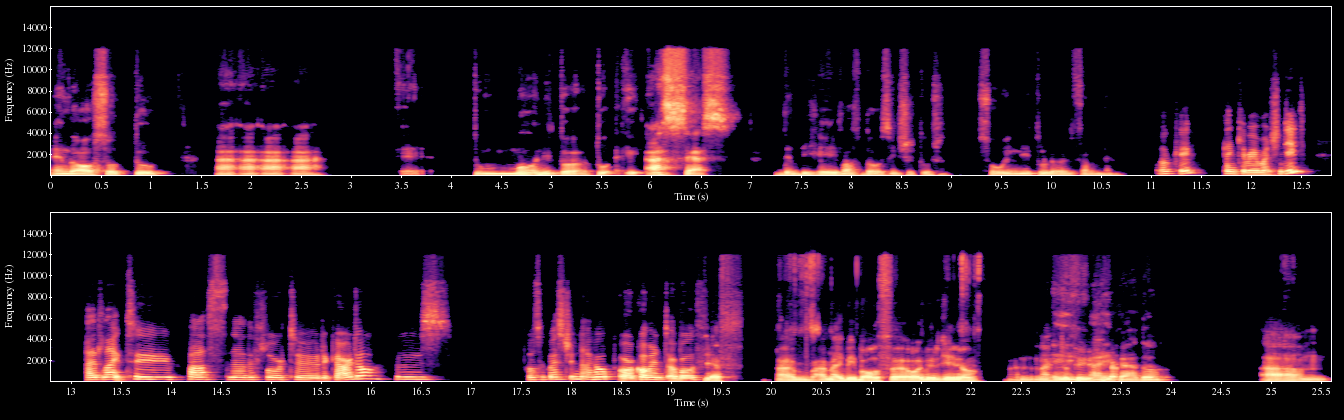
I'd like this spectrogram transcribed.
and also to uh, uh, uh, to monitor, to assess the behavior of those institutions. So we need to learn from them. Okay, thank you very much indeed. I'd like to pass now the floor to Ricardo, who's got a question, I hope, or a comment, or both. Yes, um, maybe both. Uh, Oi, Virgilio. Nice hey, to see you. Hi, Ricardo. Um,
